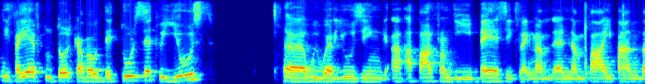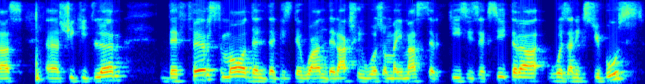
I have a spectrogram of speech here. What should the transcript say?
if I have to talk about the tools that we used, uh, we were using, uh, apart from the basics like Num NumPy, Pandas, uh, Scikit-learn, the first model that is the one that actually was on my master thesis, etc., was an XGBoost.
